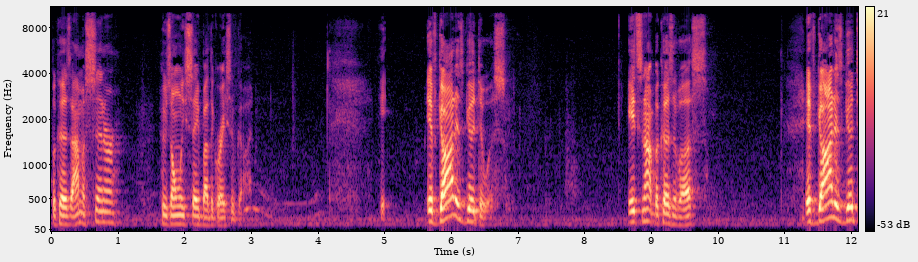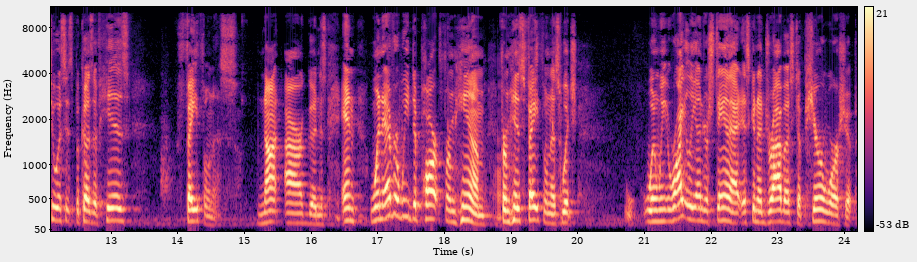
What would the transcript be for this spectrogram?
Because I'm a sinner who's only saved by the grace of God. If God is good to us, it's not because of us. If God is good to us, it's because of His faithfulness, not our goodness. And whenever we depart from Him, from His faithfulness, which when we rightly understand that, it's going to drive us to pure worship.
